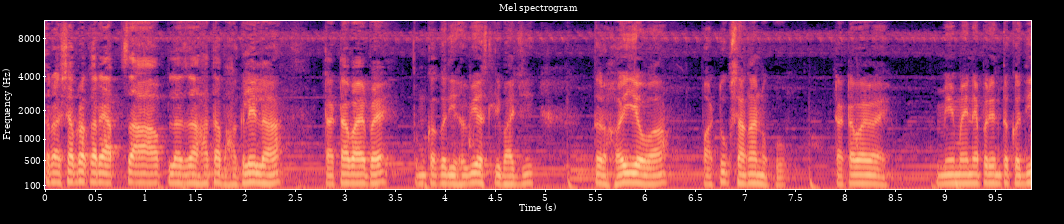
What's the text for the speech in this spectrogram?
तर अशा प्रकारे आजचा आपला जा हाता भागलेला टाटा बाय बाय. तुमका कधी हवी असली भाजी तर हय येवा. पाटूक सांगा नको. टाटा बाय बाय. मे महिन्यापर्यंत कधी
